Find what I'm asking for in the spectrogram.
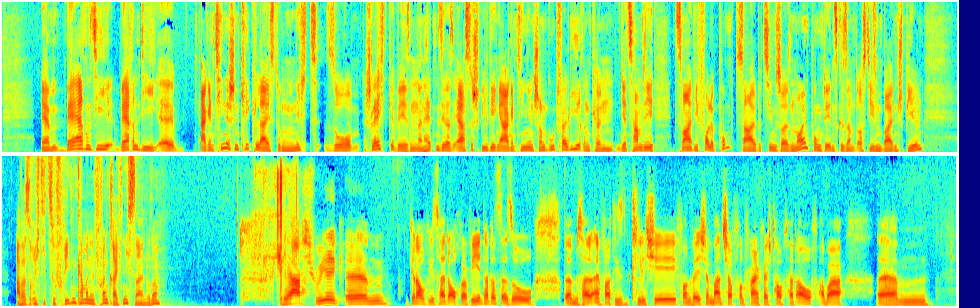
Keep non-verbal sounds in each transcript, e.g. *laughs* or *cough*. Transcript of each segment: Ähm, wären, sie, wären die äh, argentinischen Kickleistungen nicht so schlecht gewesen, dann hätten sie das erste Spiel gegen Argentinien schon gut verlieren können. Jetzt haben sie zwar die volle Punktzahl, beziehungsweise neun Punkte insgesamt aus diesen beiden Spielen, aber so richtig zufrieden kann man in Frankreich nicht sein, oder? Ja, schwierig. Ähm, Genau, wie es halt auch erwähnt hattest, also ähm, ist halt einfach diesen Klischee von welcher Mannschaft von Frankreich taucht halt auf, aber ähm,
